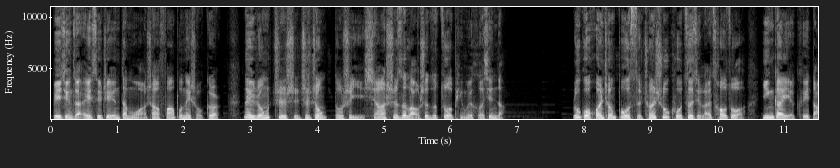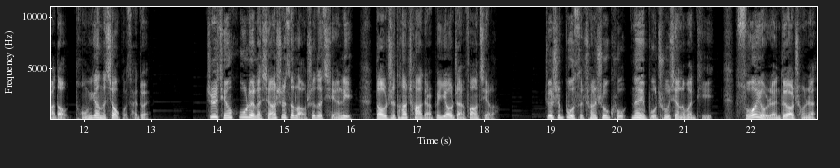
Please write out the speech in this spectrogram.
毕竟在 A C G N 弹幕网上发布那首歌，内容至始至终都是以霞狮子老师的作品为核心的。如果换成不死川书库自己来操作，应该也可以达到同样的效果才对。之前忽略了霞狮子老师的潜力，导致他差点被腰斩放弃了。这是不死川书库内部出现了问题，所有人都要承认。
